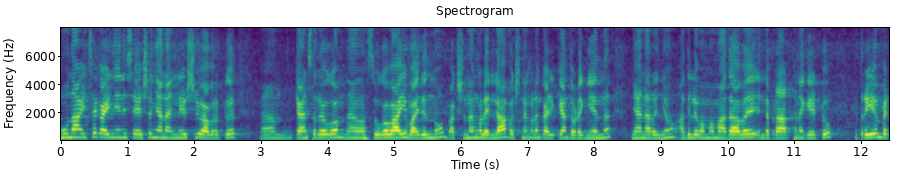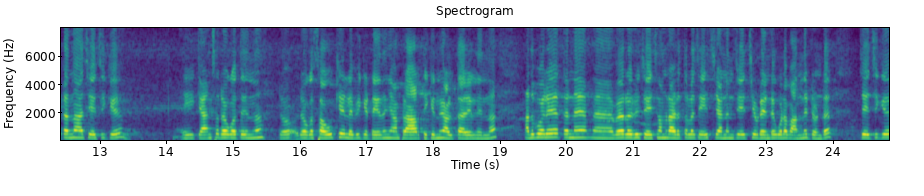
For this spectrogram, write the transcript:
മൂന്നാഴ്ച കഴിഞ്ഞതിന് ശേഷം ഞാൻ അന്വേഷിച്ചു അവർക്ക് ക്യാൻസർ രോഗം സുഖമായി വരുന്നു. ഭക്ഷണങ്ങൾ എല്ലാ ഭക്ഷണങ്ങളും കഴിക്കാൻ തുടങ്ങിയെന്ന് ഞാൻ അറിഞ്ഞു. അതിലും അമ്മ മാതാവ് എന്റെ പ്രാർത്ഥന കേട്ടു. എത്രയും പെട്ടെന്ന് ആ ചേച്ചിക്ക് ഈ ക്യാൻസർ രോഗത്തിൽ നിന്ന് രോഗസൗഖ്യം ലഭിക്കട്ടെ എന്ന് ഞാൻ പ്രാർത്ഥിക്കുന്നു ആൾത്താരിൽ നിന്ന്. അതുപോലെ തന്നെ വേറൊരു ചേച്ചി നമ്മുടെ അടുത്തുള്ള ചേച്ചിയാണ് ചേച്ചി ഇവിടെ എന്റെ കൂടെ വന്നിട്ടുണ്ട്. ചേച്ചിക്ക്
